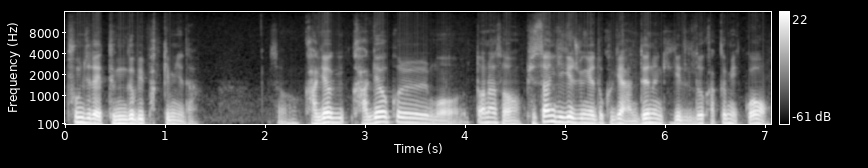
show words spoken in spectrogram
품질의 등급이 바뀝니다. 그래서 가격 가격을 뭐 떠나서 비싼 기기 중에도 그게 안 되는 기기들도 가끔 있고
